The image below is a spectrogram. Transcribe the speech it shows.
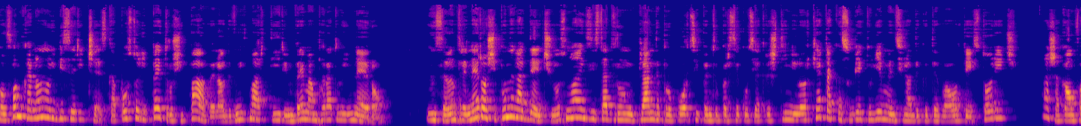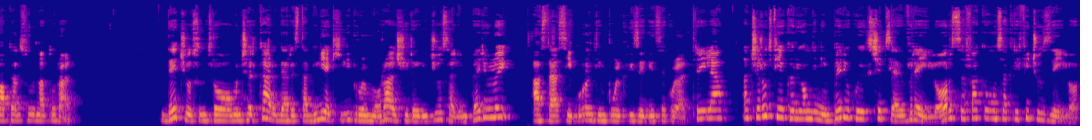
Conform canonului bisericesc, apostolii Petru și Pavel au devenit martiri în vremea împăratului Nero, Însă între Nero și până la Decius nu a existat vreun plan de proporții pentru persecuția creștinilor, chiar dacă subiectul e menționat de câteva ori de istorici, așa ca un fapt absolut natural. Decius, într-o încercare de a restabili echilibrul moral și religios al Imperiului, asta sigur în timpul crizei din secolul al III-lea, a cerut fiecărui om din Imperiu, cu excepția evreilor, să facă un sacrificiu zeilor.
